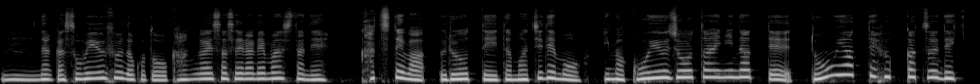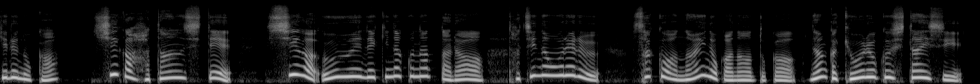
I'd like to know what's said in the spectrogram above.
うん、なんかそういうふうなことを考えさせられましたね。かつては潤っていた町でも今こういう状態になってどうやって復活できるのか？市が破綻して市が運営できなくなったら立ち直れる策はないのかなとかなんか協力したいし、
